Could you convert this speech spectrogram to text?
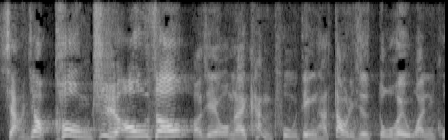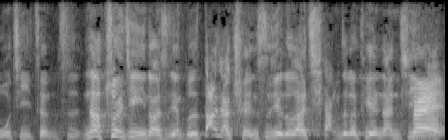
想要控制欧洲，宝姐，我们来看普丁，他到底是多会玩国际政治？那最近一段时间，不是大家全世界都在抢这个天然气吗？对，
